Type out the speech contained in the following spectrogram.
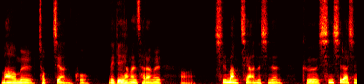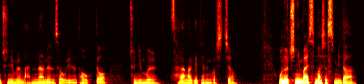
마음을 접지 않고 내게 향한 사랑을 어, 실망치 않으시는 그 신실하신 주님을 만나면서 우리는 더욱더 주님을 사랑하게 되는 것이죠. 오늘 주님 말씀하셨습니다.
